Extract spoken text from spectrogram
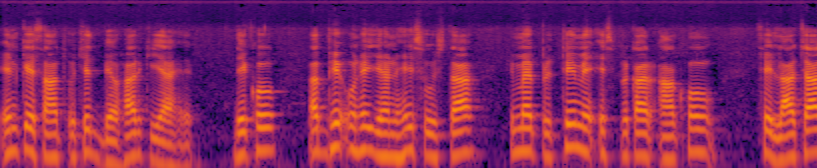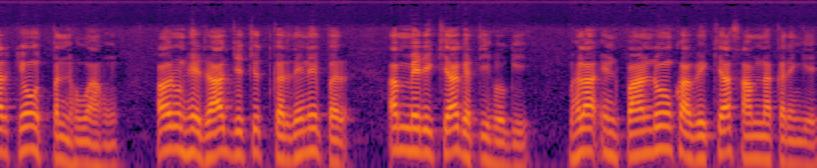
इनके साथ उचित व्यवहार किया है? देखो, अब भी उन्हें यह नहीं सोचता कि मैं पृथ्वी में इस प्रकार आँखों से लाचार क्यों उत्पन्न हुआ हूँ और उन्हें राज्यच्युत कर देने पर अब मेरी क्या गति होगी? भला इन पांडवों का वे क्या सामना करेंगे?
